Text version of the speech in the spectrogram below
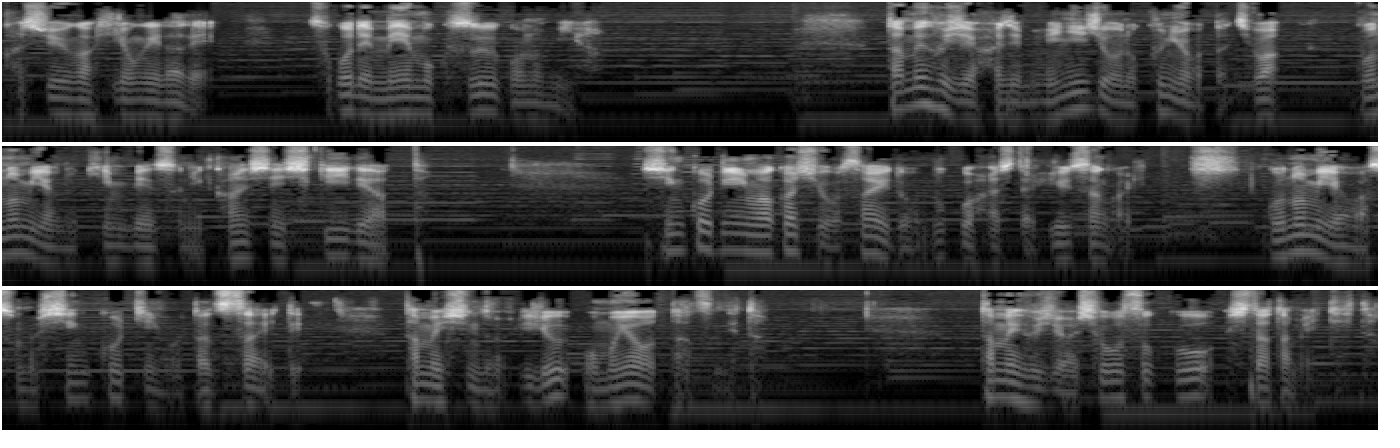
歌集が広げられ、そこで名目する五宮。為藤はじめ二条の国王たちは、五宮の勤勉さに感心しきりであった。新古今和歌集を再度読破した昼下がり、五宮はその新古今を携えて、為藤のいる母屋を訪ねた。為藤は消息をしたためていた。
